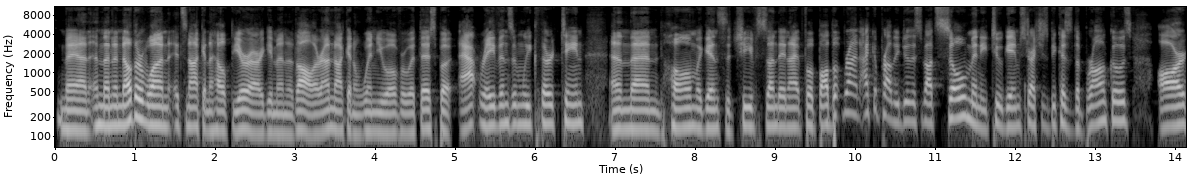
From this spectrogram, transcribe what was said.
Man, and then another one, it's not going to help your argument at all, or I'm not going to win you over with this, but at Ravens in week 13 and then home against the Chiefs Sunday night football. But Ryan, I could probably do this about so many two game stretches because the Broncos are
